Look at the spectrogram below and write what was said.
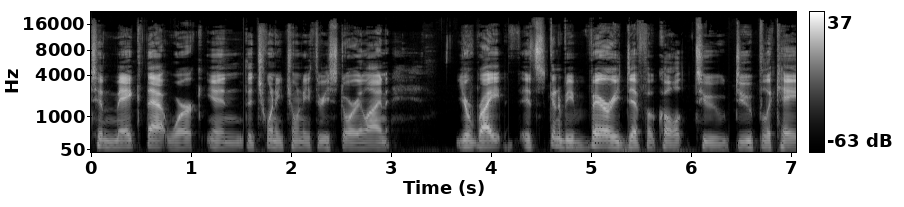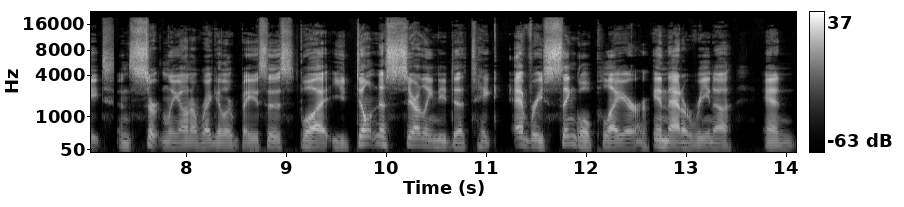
to make that work in the 2023 storyline, you're right. It's going to be very difficult to duplicate and certainly on a regular basis, but you don't necessarily need to take every single player in that arena and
